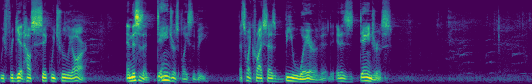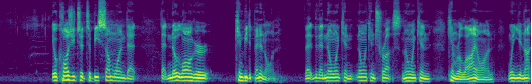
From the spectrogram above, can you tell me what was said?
We forget how sick we truly are. And this is a dangerous place to be. That's why Christ says, Beware of it. It is dangerous. It will cause you to, to be someone that, that no longer can be dependent on, that, that no, one can, no one can trust, no one can, can rely on when you're not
